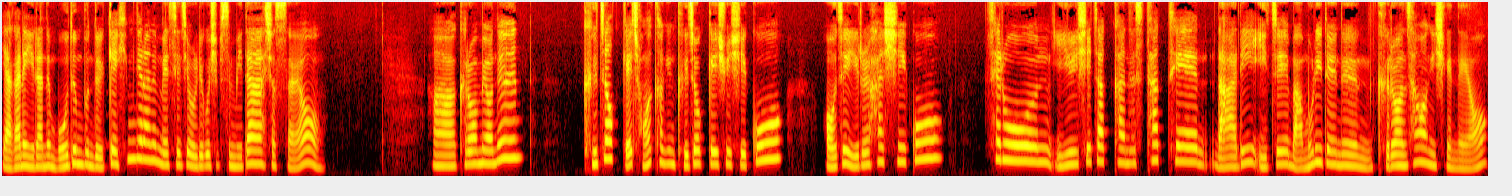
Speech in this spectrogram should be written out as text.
야간에 일하는 모든 분들께 힘내라는 메시지 올리고 싶습니다 하셨어요. 아, 그러면은 그저께, 정확하긴 그저께 쉬시고 어제 일을 하시고 새로운 일 시작하는 스타트의 날이 이제 마무리되는 그런 상황이시겠네요.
